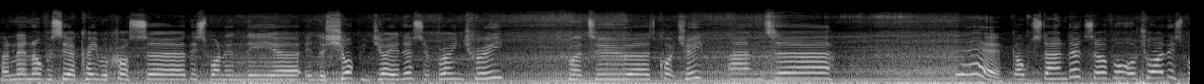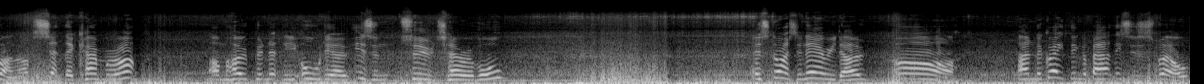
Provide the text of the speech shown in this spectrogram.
And then obviously I came across uh, this one in the uh, in the shop in J&S at Braintree. Went to uh, it's quite cheap and uh, yeah, gold standard. So I thought I'll try this one. I've set the camera up. I'm hoping that the audio isn't too terrible. It's nice and airy though. Oh, and the great thing about this is as well,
